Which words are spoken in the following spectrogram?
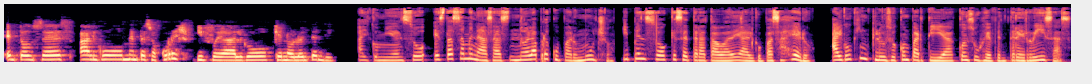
entonces algo me empezó a ocurrir y fue algo que no lo entendí. Al comienzo, estas amenazas no la preocuparon mucho y pensó que se trataba de algo pasajero, algo que incluso compartía con su jefe entre risas,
